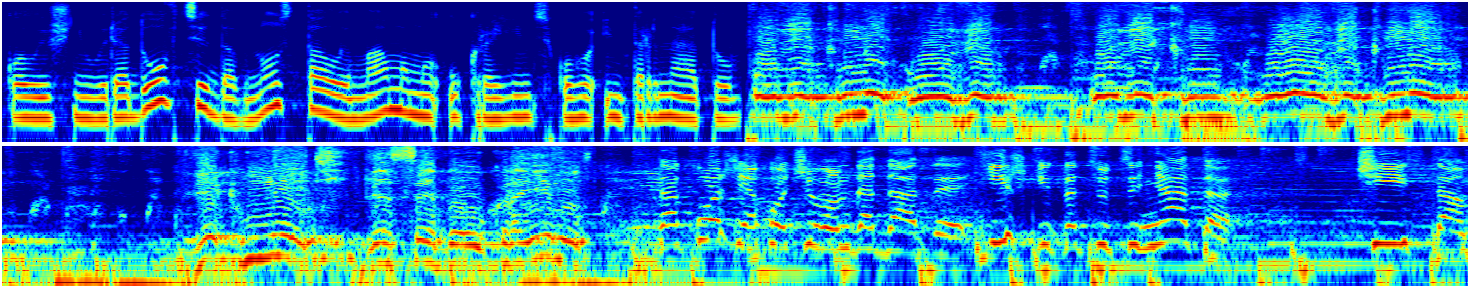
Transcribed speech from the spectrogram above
Колишні урядовці давно стали мемами українського інтернету. увікни, увік, увікн, увікни, вікнить для себе Україну. Також я хочу вам додати, кішки та цуценята чиїсь там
